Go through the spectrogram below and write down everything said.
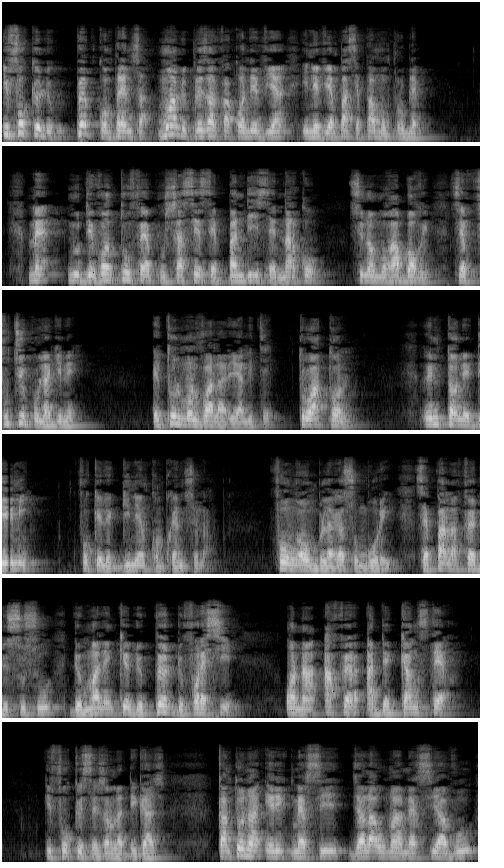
Il faut que le peuple comprenne ça. Moi, le président Fakonde vient, il ne vient pas, ce n'est pas mon problème. Mais nous devons tout faire pour chasser ces bandits, ces narcos. Sinon, Morabori, c'est foutu pour la Guinée. Et tout le monde voit la réalité. Trois tonnes. Une tonne et demie. Il faut que les Guinéens comprennent cela. Faut Ce n'est pas l'affaire de Soussou, de Malinqué, de Peul, de Forestier. On a affaire à des gangsters. Il faut que ces gens la dégagent. Kantona Eric, merci. Djala Ouma, merci à vous.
